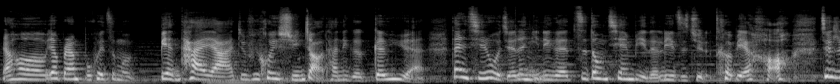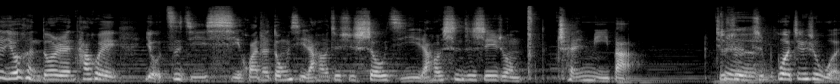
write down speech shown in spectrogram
然后要不然不会这么。变态呀，就是会寻找它那个根源。但是其实我觉得你那个自动铅笔的例子举得特别好，就是有很多人他会有自己喜欢的东西，然后就去收集，然后甚至是一种沉迷吧。就是只不过这个是我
